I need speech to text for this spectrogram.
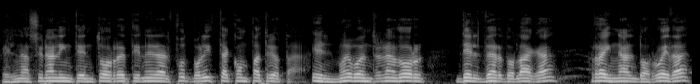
el Nacional intentó retener al futbolista compatriota. El nuevo entrenador del Verdolaga Reinaldo Rueda,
